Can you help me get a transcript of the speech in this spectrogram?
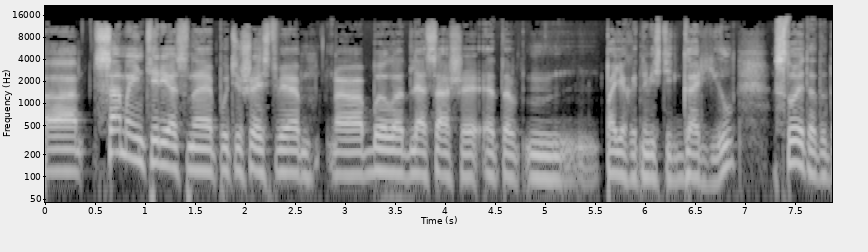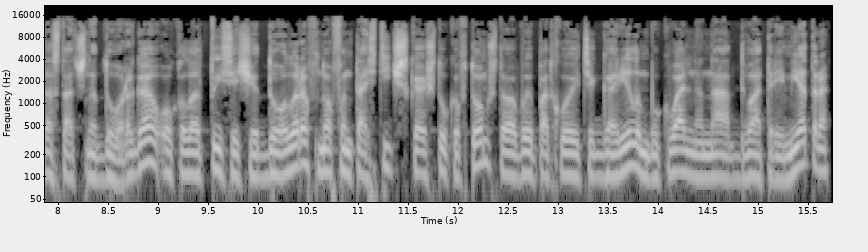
А, самое интересное путешествие а, было для Саши это поехать навестить горилл. Стоит это достаточно дорого, около тысячи долларов, но фантастическая штука в том, что вы подходите к гориллам буквально на 2-3 метра,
